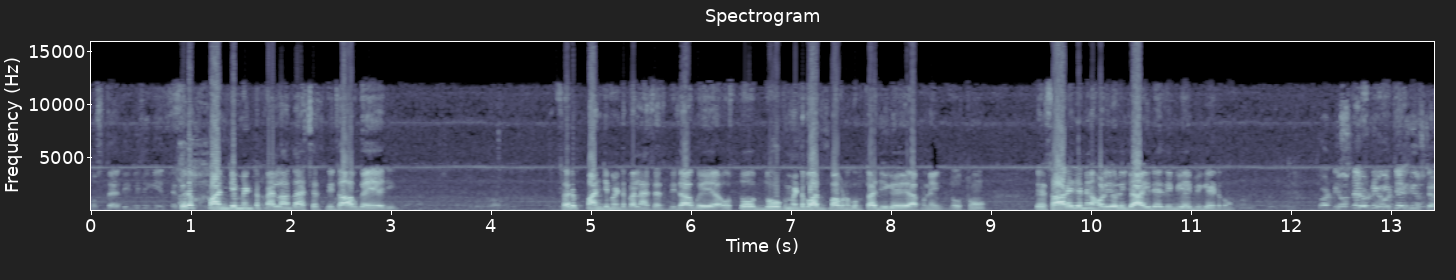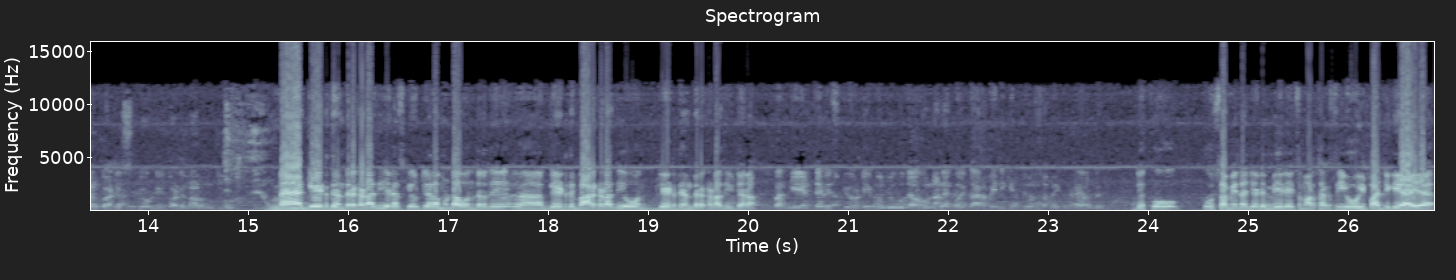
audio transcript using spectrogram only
ਮੁਸਤੈਦੀ ਵੀ ਸੀਗੀ ਇੱਥੇ? ਸਿਰਫ 5 ਮਿੰਟ ਪਹਿਲਾਂ ਤਾਂ ਐਸਐਸਪੀ ਸਾਹਿਬ ਗਏ ਆ ਜੀ। ਸਿਰਫ 5 ਮਿੰਟ ਪਹਿਲਾਂ ਐਸਐਸਪੀ ਸਾਹਿਬ ਗਏ ਆ। ਉਸ ਤੋਂ 2 ਮਿੰਟ ਬਾਅਦ ਪਵਨ ਗੁਪਤਾ ਜੀ ਗਏ ਆ ਆਪਣੇ ਉੱਥੋਂ। ਤੇ ਸਾਰੇ ਜਣੇ ਹੌਲੀ ਹੌਲੀ ਜਾ ਹੀ ਰਹੇ ਸੀ ਵੀਆਈਪੀ ਗੇਟ ਤੋਂ। ਤੁਹਾਡੀ ਸਿਕਿਉਰਿਟੀ ਕਿੱਥੇ ਸੀ ਉਸ ਟਾਈਮ ਤੁਹਾਡੀ ਸਿਕਿਉਰਿਟੀ ਤੁਹਾਡੇ ਨਾਲ ਹੁੰਦੀ ਹੈ। ਮੈਂ ਗੇਟ ਦੇ ਅੰਦਰ ਖੜਾ ਸੀ ਜਿਹੜਾ ਸਿਕਿਉਰਿਟੀ ਵਾਲਾ ਮੁੰਡਾ ਉਹ ਅੰਦਰ ਦੇ ਗੇਟ ਦੇ ਬਾਹਰ ਖੜਾ ਸੀ ਉਹ ਗੇਟ ਦੇ ਅੰਦਰ ਖੜਾ ਸੀ ਵਿਚਾਰਾ। ਪਰ ਗੇਟ ਤੇ ਵੀ ਸਿਕਿਉਰਿਟੀ ਮੌਜੂਦ ਹੈ ਉਹਨਾਂ ਨੇ ਕੋਈ ਕਾਰਵਾਈ ਨਹੀਂ ਕੀਤੀ ਉਸ ਸਮੇਂ ਖੜੇ ਹੁੰਦੇ। ਦੇਖੋ ਉਸ ਸਮੇਂ ਤਾਂ ਜਿਹੜੇ ਮੇਰੇ ਸਮਰਥਕ ਸੀ ਉਹੀ ਭੱਜ ਕੇ ਆਏ ਆ।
